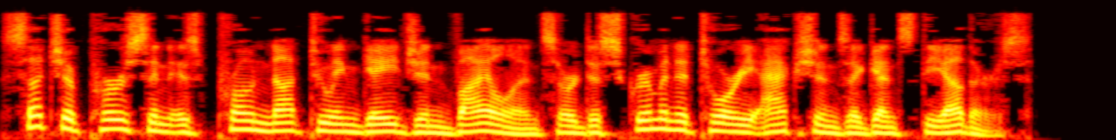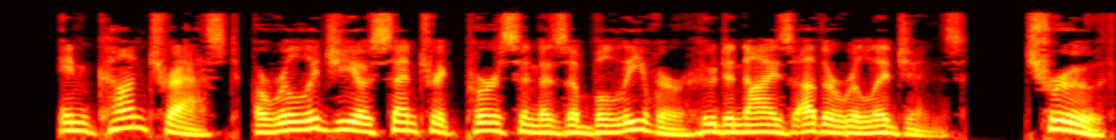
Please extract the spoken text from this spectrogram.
Such a person is prone not to engage in violence or discriminatory actions against the others. In contrast, a religiocentric person is a believer who denies other religions' truth,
